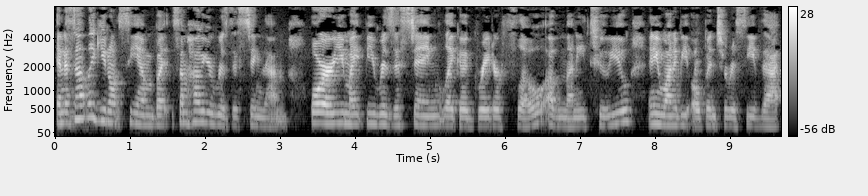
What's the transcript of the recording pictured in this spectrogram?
and it's not like you don't see them, but somehow you're resisting them. Or you might be resisting like a greater flow of money to you, and you want to be open to receive that.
